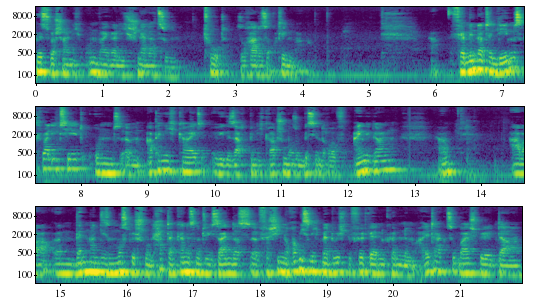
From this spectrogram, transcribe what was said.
höchstwahrscheinlich unweigerlich schneller zum Tod, so hart es auch klingen mag. Ja, verminderte Lebensqualität und ähm, Abhängigkeit, wie gesagt, bin ich gerade schon mal so ein bisschen darauf eingegangen. Ja, aber ähm, wenn man diesen Muskelschwund hat, dann kann es natürlich sein, dass äh, verschiedene Hobbys nicht mehr durchgeführt werden können, im Alltag zum Beispiel, da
